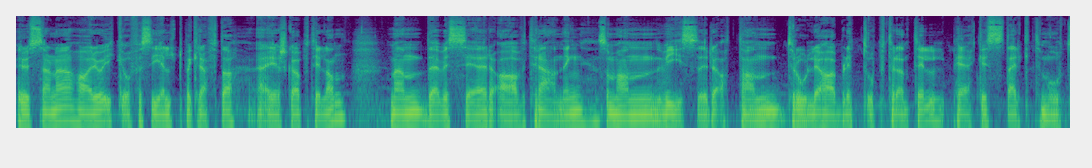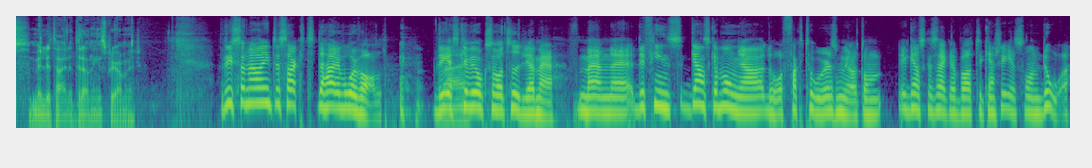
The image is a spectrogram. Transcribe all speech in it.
Russerne har jo ikke offisielt bekrefta eierskap til han, men det vi ser av träning som han viser att han trolig har blivit opptrent till, peker sterkt mot militære treningsprogrammer. Ryssarna har inte sagt det här är vår val. Det Nej. ska vi också vara tydliga med. Men eh, det finns ganska många då, faktorer som gör att de är ganska säkra på att det kanske är så ändå.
